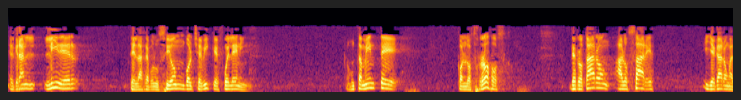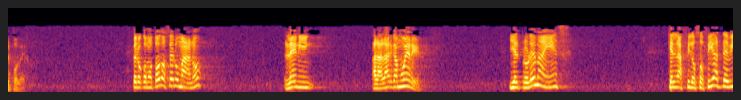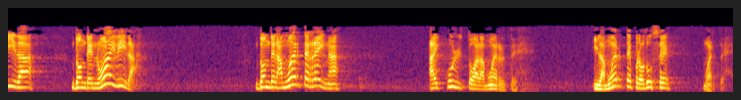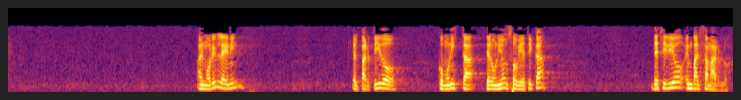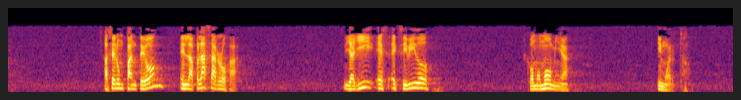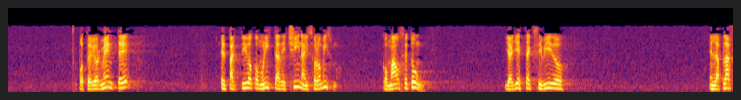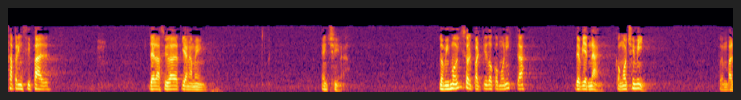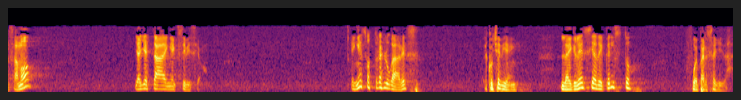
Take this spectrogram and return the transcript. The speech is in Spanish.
El gran líder de la revolución bolchevique fue Lenin. Conjuntamente con los rojos derrotaron a los zares y llegaron al poder. Pero como todo ser humano, Lenin a la larga muere. Y el problema es que en las filosofías de vida, donde no hay vida, donde la muerte reina, hay culto a la muerte. Y la muerte produce muerte. Al morir Lenin, el Partido Comunista de la Unión Soviética decidió embalsamarlo, hacer un panteón en la Plaza Roja. Y allí es exhibido como momia y muerto. Posteriormente, el Partido Comunista de China hizo lo mismo, con Mao Zedong, y allí está exhibido en la plaza principal de la ciudad de Tiananmen, en China. Lo mismo hizo el Partido Comunista de Vietnam, con Ho Chi Minh. Lo embalsamó y allí está en exhibición. En esos tres lugares, escuche bien, la iglesia de Cristo fue perseguida.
